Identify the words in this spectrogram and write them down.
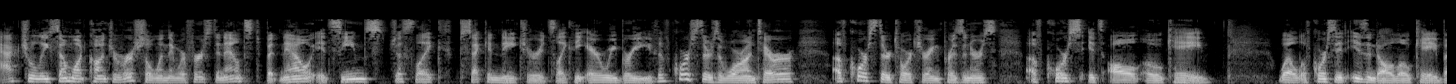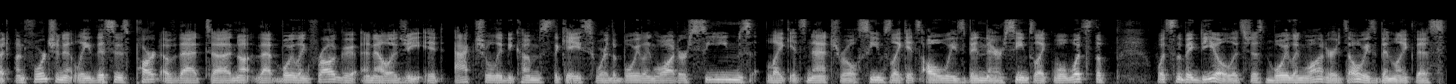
actually somewhat controversial when they were first announced, but now it seems just like second nature. It's like the air we breathe. Of course there's a war on terror. Of course they're torturing prisoners. Of course it's all okay. Well, of course it isn't all okay, but unfortunately this is part of that, uh, not that boiling frog analogy. It actually becomes the case where the boiling water seems like it's natural, seems like it's always been there, seems like, well, what's the, what's the big deal? It's just boiling water. It's always been like this.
